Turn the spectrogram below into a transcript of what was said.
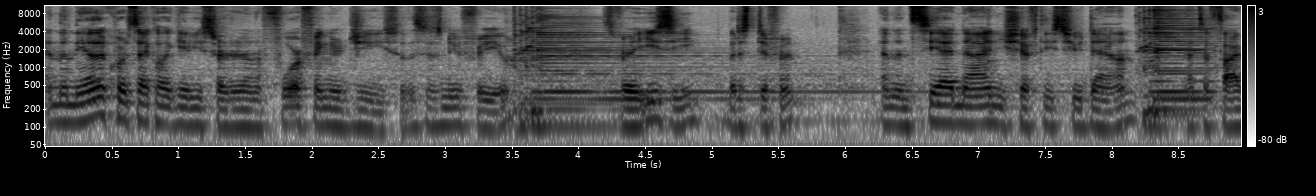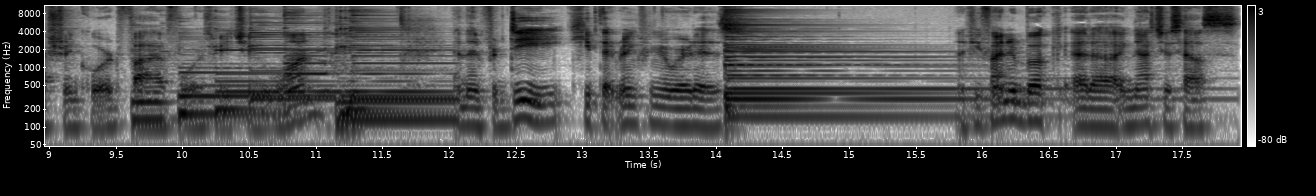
And then the other chord cycle I gave you started on a four finger G, so this is new for you. It's very easy, but it's different. And then C add nine, you shift these two down. That's a five string chord, five, four, three, two, one. And then for D, keep that ring finger where it is. And if you find your book at uh, Ignacio's house,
